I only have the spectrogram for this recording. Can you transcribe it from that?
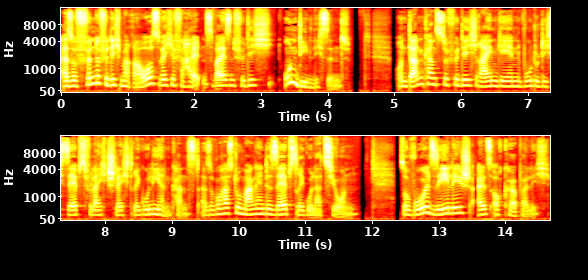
Also finde für dich mal raus, welche Verhaltensweisen für dich undienlich sind. Und dann kannst du für dich reingehen, wo du dich selbst vielleicht schlecht regulieren kannst. Also wo hast du mangelnde Selbstregulation? Sowohl seelisch als auch körperlich.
